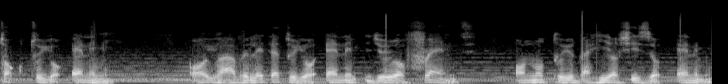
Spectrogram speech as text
talked to your enemy, or you have related to your enemy, to your friend, or not to you that he or she is your enemy.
